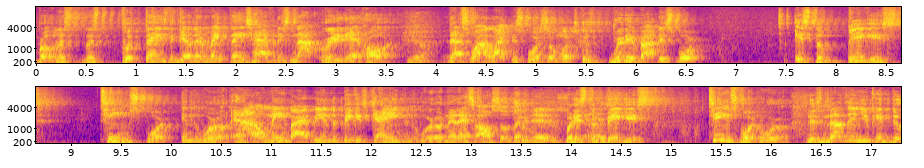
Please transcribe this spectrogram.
bro, let's let's put things together and make things happen. It's not really that hard. Yeah. That's why I like this sport so much. Cause really about this sport, it's the biggest team sport in the world. And I don't mean by it being the biggest game in the world. Now that's also But true. it is. But it's the biggest team sport in the world. There's nothing you can do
